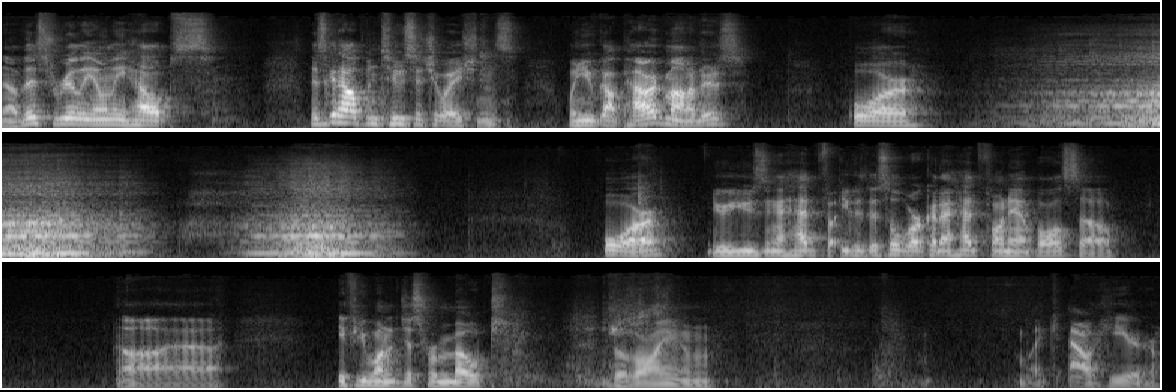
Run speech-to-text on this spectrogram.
Now this really only helps, this could help in two situations. When you've got powered monitors or or you're using a headphone. This will work on a headphone amp also. uh, if you want to just remote the volume like out here.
